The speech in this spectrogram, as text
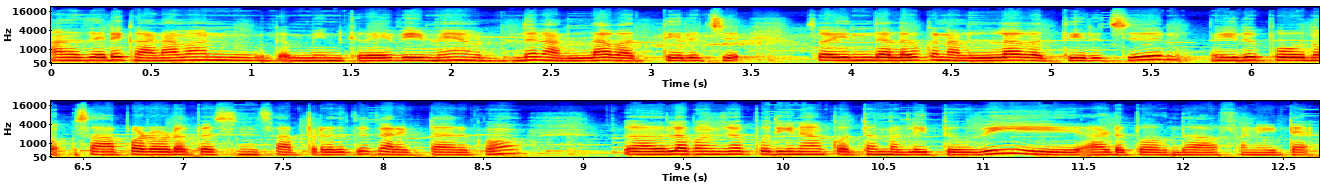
அந்த சைடு கணவான் மீன் கிரேவியுமே வந்து நல்லா வத்திருச்சு. ஸோ இந்த அளவுக்கு நல்லா வத்திருச்சு. இது போதும். சாப்பாடோட பெசஞ்சு சாப்பிட்றதுக்கு கரெக்டாக இருக்கும். ஸோ அதில் கொஞ்சம் புதினா கொத்தமல்லி தூவி அடுப்பை வந்து ஆஃப் பண்ணிட்டேன்.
